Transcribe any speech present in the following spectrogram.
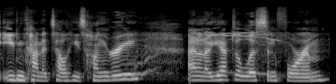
you can kind of tell he's hungry. I don't know. You have to listen for him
